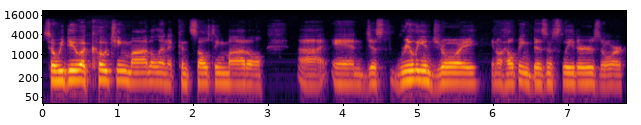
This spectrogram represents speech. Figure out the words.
So we do a coaching model and a consulting model, uh, and just really enjoy, you know, helping business leaders or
